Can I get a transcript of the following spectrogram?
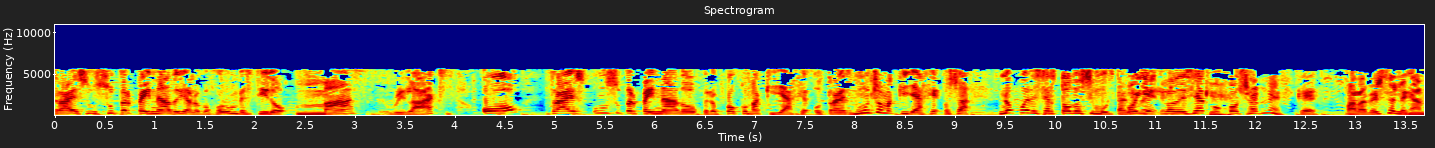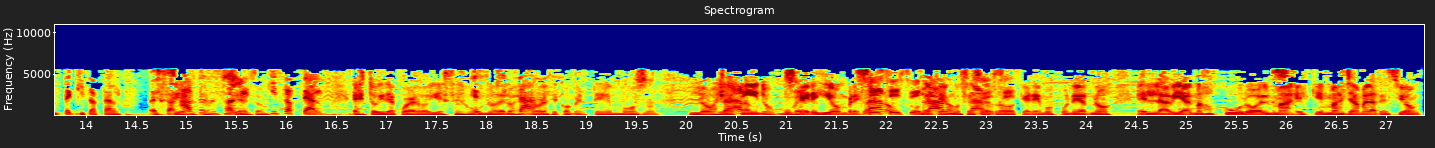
traes un super peinado y a lo mejor un vestido más relax, o traes un super peinado pero poco maquillaje, o traes mucho maquillaje. O sea, no puede ser todo simultáneamente. Oye, lo decía ¿Qué? Coco Chanel. ¿Qué? Para verse elegante, quítate algo. Exacto. Cierto, Antes de salir, cierto. quítate algo. Estoy de acuerdo y ese es Es uno de los errores que cometemos los Claro, latinos, sí. mujeres y hombres. Claro, Sí, sí, sí. Cometemos claro, ese claro, error, sí. queremos ponernos el labial más oscuro, el más, el que más llama la atención,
